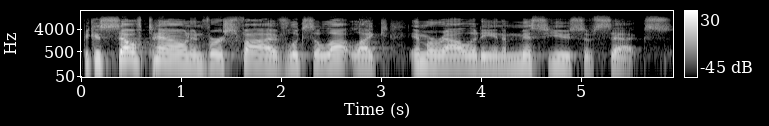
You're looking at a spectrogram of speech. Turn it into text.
Because Selftown in verse 5 looks a lot like immorality and a misuse of sex.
